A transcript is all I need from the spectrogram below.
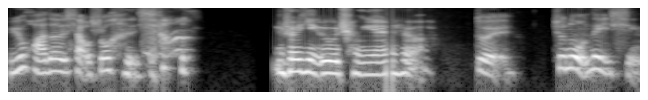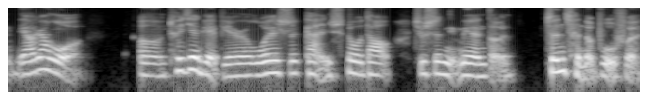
余华的小说很像。你说引入尘烟是吧？对，就那种类型，你要让我。嗯，推荐给别人，我也是感受到就是里面的真诚的部分。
